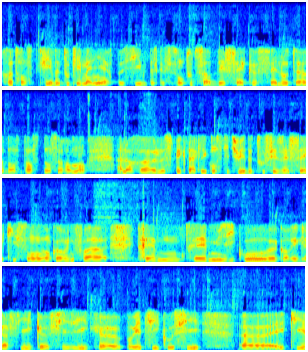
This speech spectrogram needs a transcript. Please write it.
retranscrire de toutes les manières possibles, parce que ce sont toutes sortes d'essais que fait l'auteur dans, dans, dans ce roman. Alors euh, le spectacle est constitué de tous ces essais qui sont encore une fois très très musicaux, euh, chorégraphiques, euh, physiques, euh, poétiques aussi, et qui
